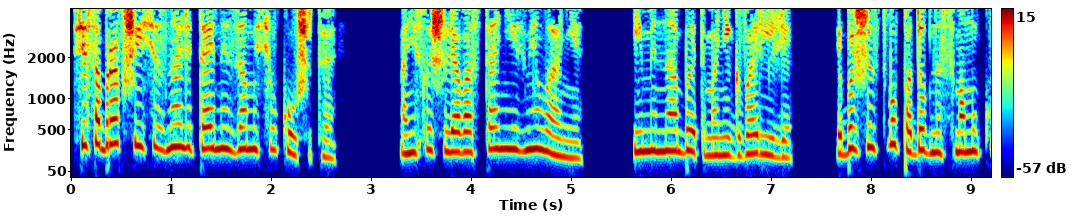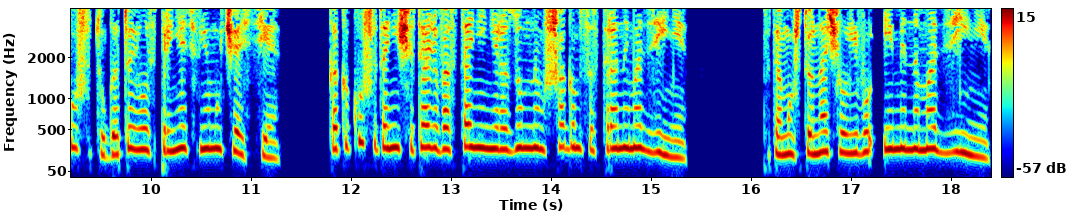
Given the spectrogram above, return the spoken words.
Все собравшиеся знали тайный замысел Кошета. Они слышали о восстании в Милане. Именно об этом они говорили, и большинство, подобно самому Кошету, готовилось принять в нем участие. Как и Кошут, они считали восстание неразумным шагом со стороны Мадзини, потому что начал его именно Мадзини.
